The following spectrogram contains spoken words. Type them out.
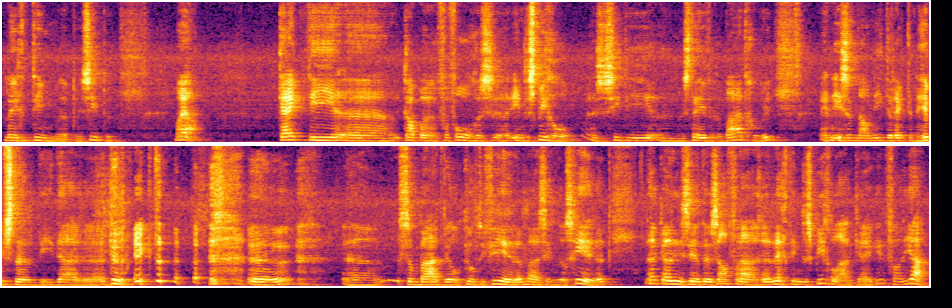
legitiem principe. Maar ja, kijkt die uh, kapper vervolgens uh, in de spiegel en ze ziet die een stevige baardgroei. En is het nou niet direct een hipster die daar uh, direct zijn baard wil cultiveren, maar zich wil scheren? Dan kan hij zich dus afvragen, recht in de spiegel aankijken, van ja,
